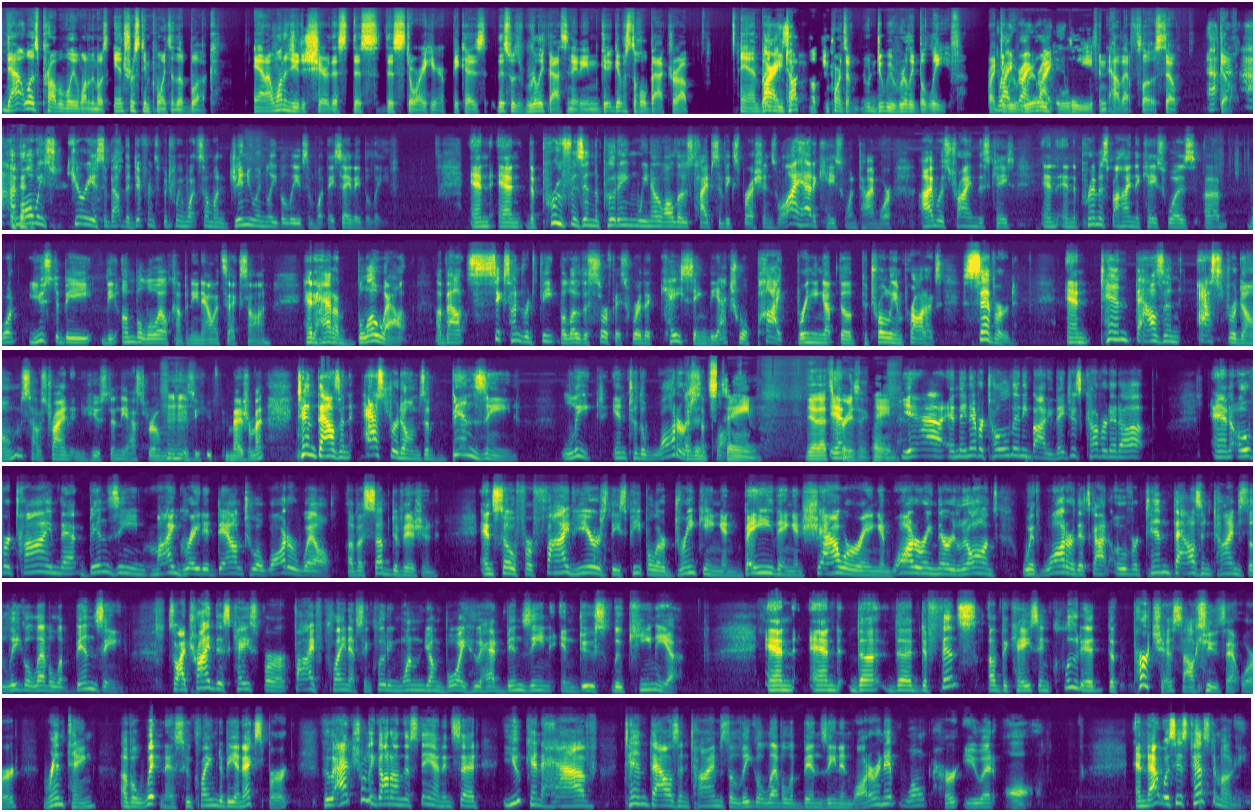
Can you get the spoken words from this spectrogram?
That was probably one of the most interesting points of the book. And I wanted you to share this this this story here because this was really fascinating. G- give us the whole backdrop. And but right, you so, talked about the importance of do we really believe, right? Do right, we right, really right. believe and how that flows? So go. I, I'm always curious about the difference between what someone genuinely believes and what they say they believe and and the proof is in the pudding we know all those types of expressions well i had a case one time where i was trying this case and and the premise behind the case was uh, what used to be the Humble Oil Company, now it's Exxon, had had a blowout about 600 feet below the surface where the casing, the actual pipe bringing up the petroleum products, severed and 10,000 astrodomes. I was trying in Houston, the astrodome is a Houston measurement. 10,000 astrodomes of benzene leaked into the water that's supply. insane. Yeah, that's and, crazy. Yeah, and they never told anybody. They just covered it up. And over time, that benzene migrated down to a water well of a subdivision and so for five years, these people are drinking and bathing and showering and watering their lawns with water that's got over 10,000 times the legal level of benzene. So I tried this case for five plaintiffs, including one young boy who had benzene induced leukemia. And, and the, the defense of the case included the purchase, I'll use that word, renting of a witness who claimed to be an expert who actually got on the stand and said, You can have 10,000 times the legal level of benzene in water and it won't hurt you at all. And that was his testimony.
